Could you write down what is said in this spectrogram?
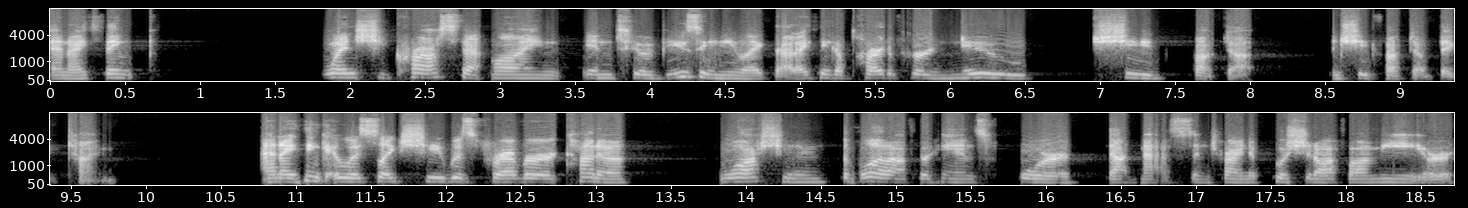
And I think when she crossed that line into abusing me like that, I think a part of her knew she'd fucked up and she'd fucked up big time. And I think it was like she was forever kind of washing the blood off her hands for that mess and trying to push it off on me or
